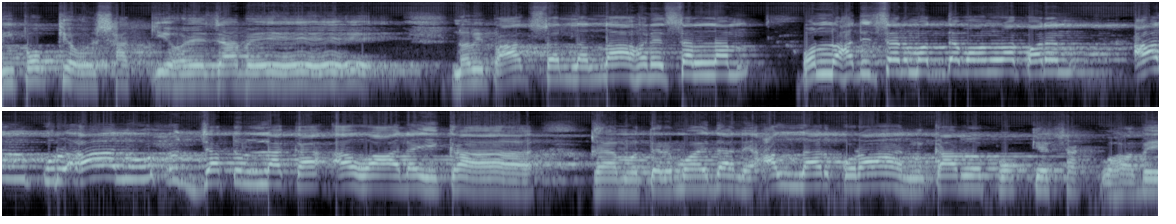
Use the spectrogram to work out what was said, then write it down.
বিপক্ষেও সাক্ষী হয়ে যাবে। নবী পাক সাল্লাহ সাল্লাম অন্য হাদিসের মধ্যে বর্ণনা করেন আল কুরআনু হুজ্জাতুল্লাকা আও আলাইকা। কিয়ামতের ময়দানে আল্লাহর কোরআন কারোর পক্ষে সাক্ষ্য হবে,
